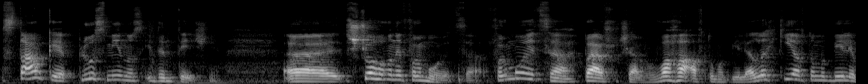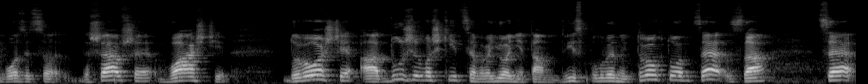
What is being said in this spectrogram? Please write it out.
ставки плюс-мінус ідентичні. Е, З чого вони формуються? Формується в першу чергу вага автомобіля. Легкі автомобілі возяться дешевше, важчі, дорожче, а дуже важкі це в районі там 2,5-3 тонн. Це за це,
